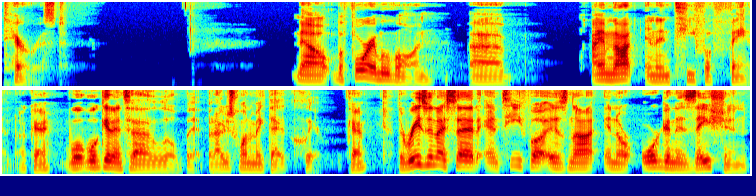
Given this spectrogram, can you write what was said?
terrorist. Now, before I move on, uh, I am not an Antifa fan, okay? We'll, we'll get into that a little bit, but I just want to make that clear, okay? The reason I said Antifa is not an organization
